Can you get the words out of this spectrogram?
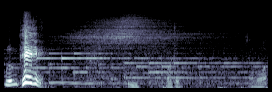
Bướng thế gì này. Chào chú. Chào bố ạ.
